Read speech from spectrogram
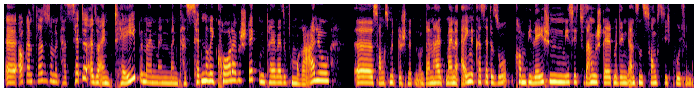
Äh, auch ganz klassisch so eine Kassette, also ein Tape in einen, meinen, meinen Kassettenrekorder gesteckt und teilweise vom Radio äh, Songs mitgeschnitten und dann halt meine eigene Kassette so Compilation-mäßig zusammengestellt mit den ganzen Songs, die ich cool finde.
